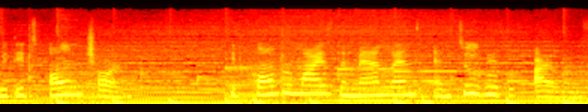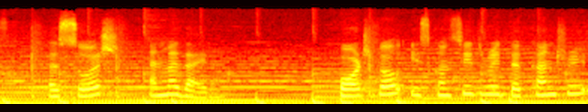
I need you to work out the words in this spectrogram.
with its own charm. It comprises the mainland and two groups of islands, Açores and Madeira. Portugal is considered the country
